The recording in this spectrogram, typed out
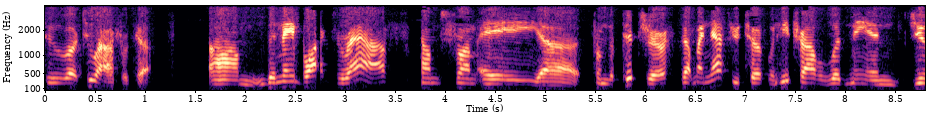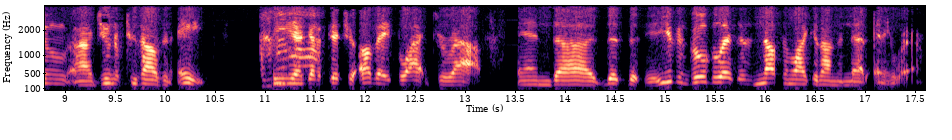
to uh, to Africa. Um, the name Black Giraffe comes from a uh, from the picture that my nephew took when he traveled with me in June uh, June of 2008. Uh-huh. He uh, got a picture of a black giraffe, and uh, the, the, you can Google it. There's nothing like it on the net anywhere.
